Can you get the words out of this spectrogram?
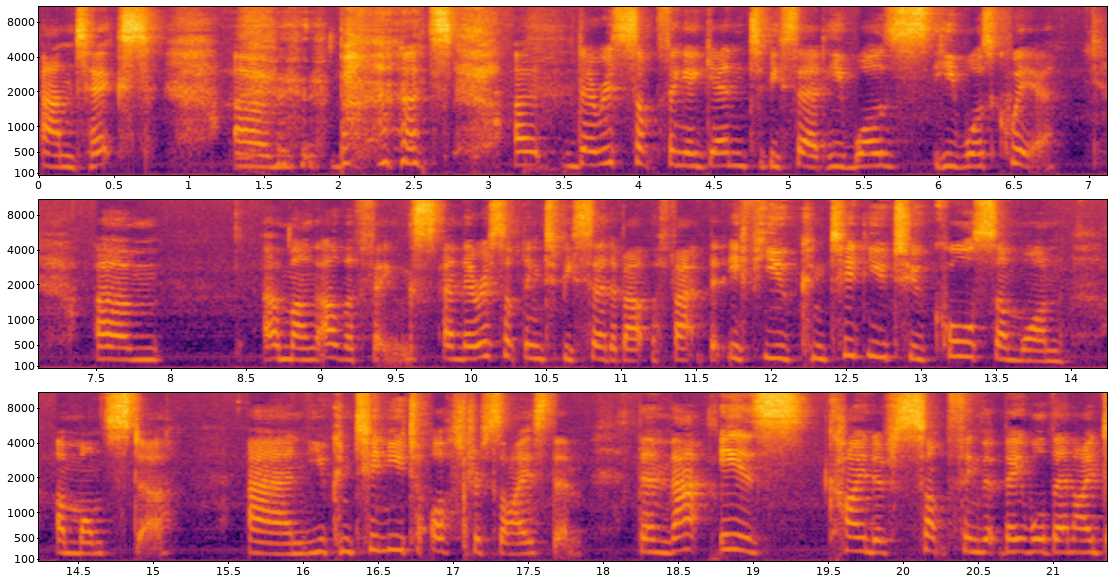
antics. Um, but uh, there is something again to be said. He was he was queer, um, among other things, and there is something to be said about the fact that if you continue to call someone a monster and you continue to ostracize them, then that is kind of something that they will then ide-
